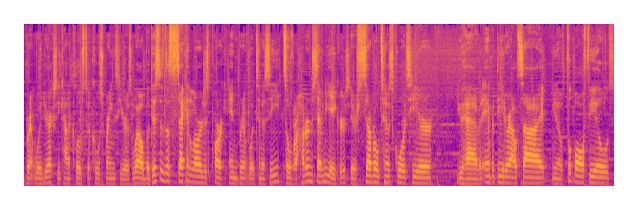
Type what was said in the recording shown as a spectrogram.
Brentwood. You're actually kind of close to Cool Springs here as well, but this is the second largest park in Brentwood, Tennessee. It's over 170 acres. There's several tennis courts here. You have an amphitheater outside, you know, football fields.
